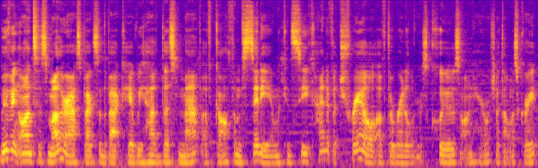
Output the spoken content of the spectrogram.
moving on to some other aspects of the Batcave, we have this map of Gotham City, and we can see kind of a trail of the Riddler's clues on here, which I thought was great.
